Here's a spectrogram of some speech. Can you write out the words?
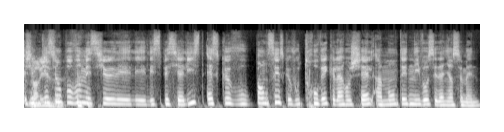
J'ai une question pour vous, messieurs les, les- les spécialistes. Est-ce que vous pensez, est-ce que vous trouvez que La Rochelle a monté de niveau ces dernières semaines?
